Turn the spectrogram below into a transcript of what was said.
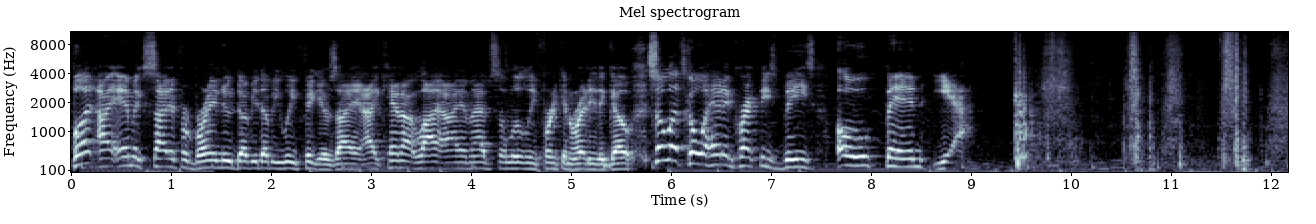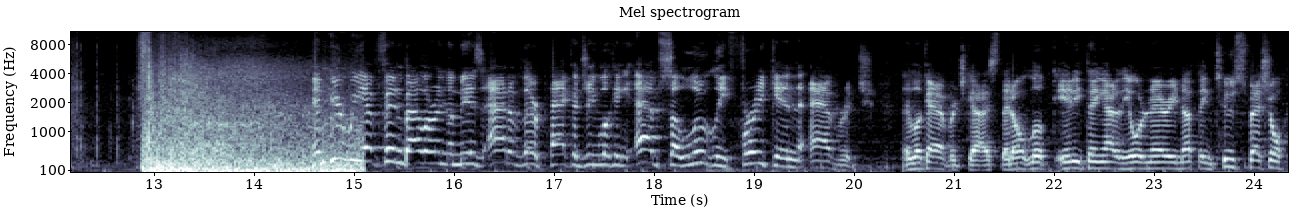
but I am excited for brand new WWE figures. I, I cannot lie, I am absolutely freaking ready to go. So let's go ahead and crack these bees open. Yeah. And here we have Finn Balor and The Miz out of their packaging looking absolutely freaking average. They look average, guys. They don't look anything out of the ordinary, nothing too special.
